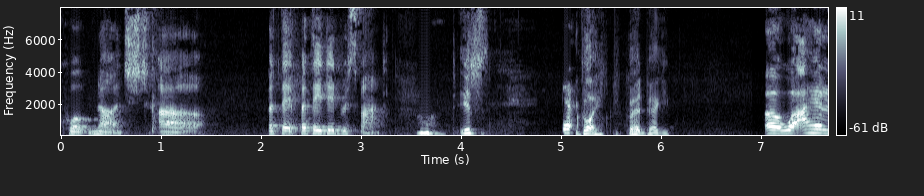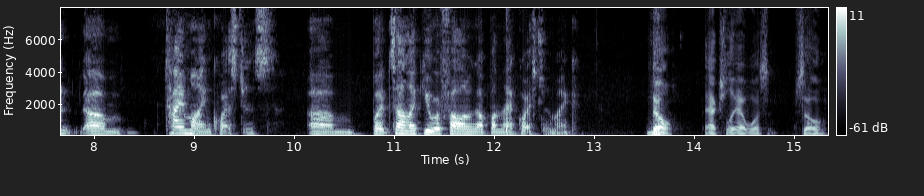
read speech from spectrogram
quote nudged, uh, but they but they did respond. Is go ahead, go ahead, Peggy. Oh well, I had um, timeline questions, um, but it sounded like you were following up on that question, Mike. No, actually, I wasn't. So,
